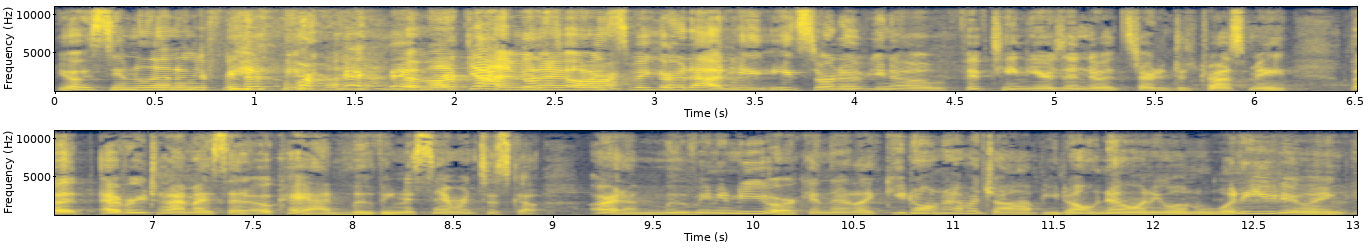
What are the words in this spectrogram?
You always seem to land on your feet. I'm like, yeah. I mean, I always figure it out. He, he sort of, you know, 15 years into it, started to trust me. But every time I said, okay, I'm moving to San Francisco. All right, I'm moving to New York, and they're like, you don't have a job, you don't know anyone. What are you doing?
